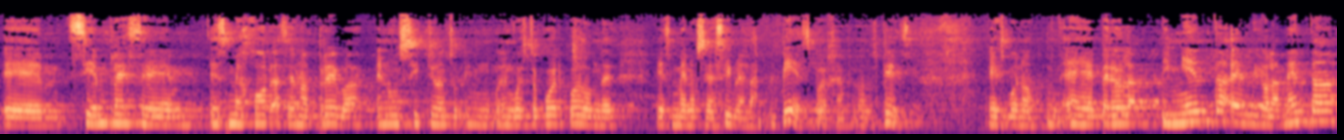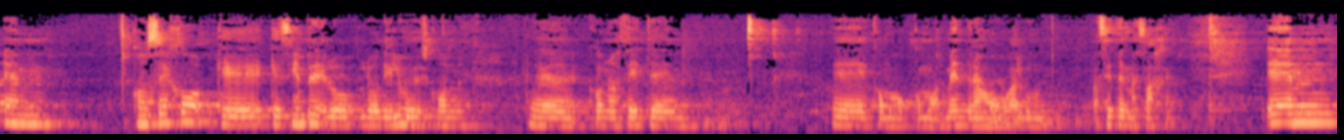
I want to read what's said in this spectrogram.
Eh, siempre se, es mejor hacer una prueba en un sitio en, en vuestro cuerpo donde es menos sensible en los pies, por ejemplo, en los pies. Es bueno, eh, pero la pimienta, eh, digo, la menta, em, consejo que, siempre lo, diludes con, eh, con aceite como, como almendra o algún aceite de masaje. Em,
